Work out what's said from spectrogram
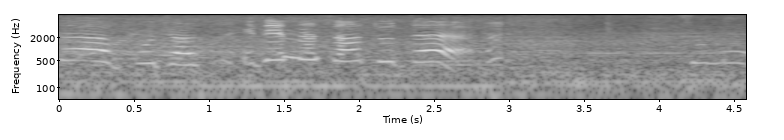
те, Путя. Іди назад туди. Чому?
